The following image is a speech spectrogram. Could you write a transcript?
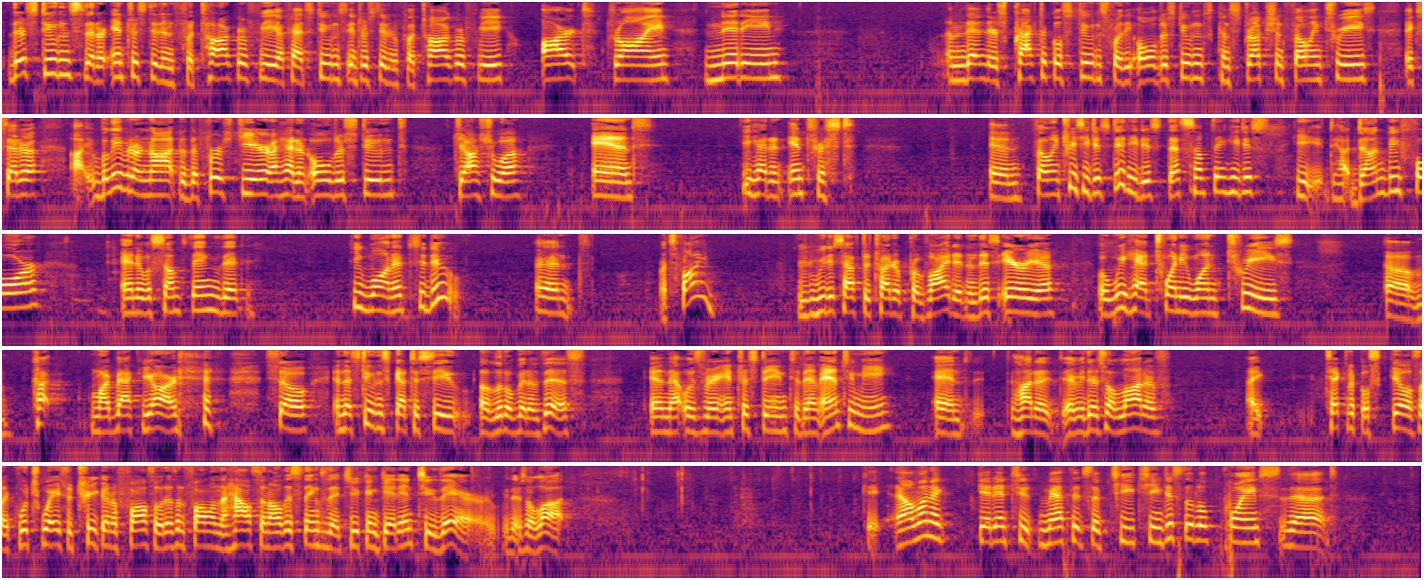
there's students that are interested in photography. I've had students interested in photography, art, drawing, knitting. And then there's practical students for the older students, construction, felling trees, etc. Uh, believe it or not, the first year I had an older student, Joshua, and he had an interest in felling trees. He just did. He just that's something he just he had done before and it was something that he wanted to do. And that's fine. We just have to try to provide it in this area. Well, we had 21 trees um, cut in my backyard. so, and the students got to see a little bit of this, and that was very interesting to them and to me. And how to, I mean, there's a lot of like technical skills like which way is the tree going to fall so it doesn't fall on the house and all these things that you can get into there. There's a lot. Okay, now I'm going to get into methods of teaching, just little points that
